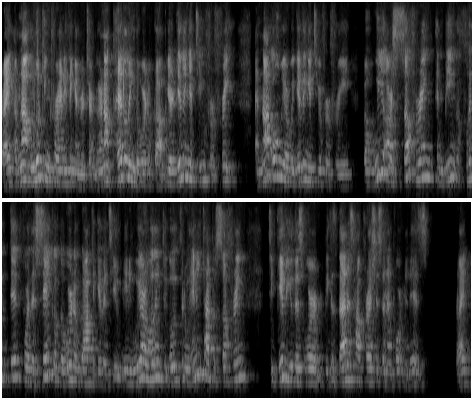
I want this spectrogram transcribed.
Right? I'm not looking for anything in return. We're not peddling the word of God. We are giving it to you for free. And not only are we giving it to you for free, but we are suffering and being afflicted for the sake of the word of God to give it to you. Meaning, we are willing to go through any type of suffering to give you this word because that is how precious and important it is, right?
